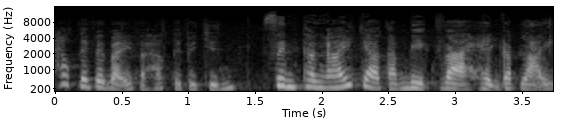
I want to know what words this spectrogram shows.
HTV7 và HTV9. Xin thân ái chào tạm biệt và hẹn gặp lại.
